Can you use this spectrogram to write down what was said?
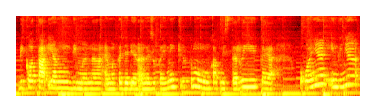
di kota yang di mana emang kejadian aneh suka ini kita tuh mengungkap misteri kayak pokoknya intinya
